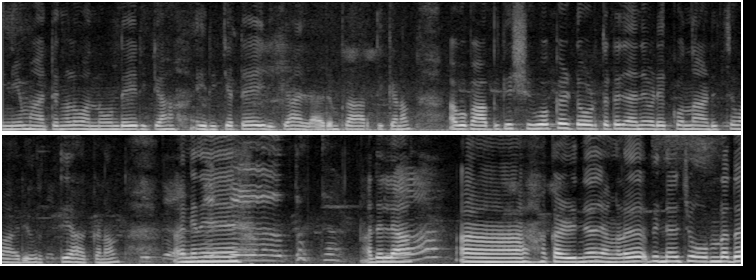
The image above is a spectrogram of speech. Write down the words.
ഇനിയും മാറ്റങ്ങൾ വന്നുകൊണ്ടേ ഇരിക്കാം ഇരിക്കട്ടെ ഇരിക്കാം. എല്ലാവരും പ്രാർത്ഥിക്കണം. അപ്പോൾ പാപ്പിക്ക് ഷൂ ഒക്കെ ഇട്ട് കൊടുത്തിട്ട് ഞാൻ ഇവിടേക്കൊന്ന് ഒന്ന് അടിച്ച് വാരി വൃത്തിയാക്കണം. അങ്ങനെ അതല്ല കഴിഞ്ഞ ഞങ്ങൾ പിന്നെ ചോറിന്റെത്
